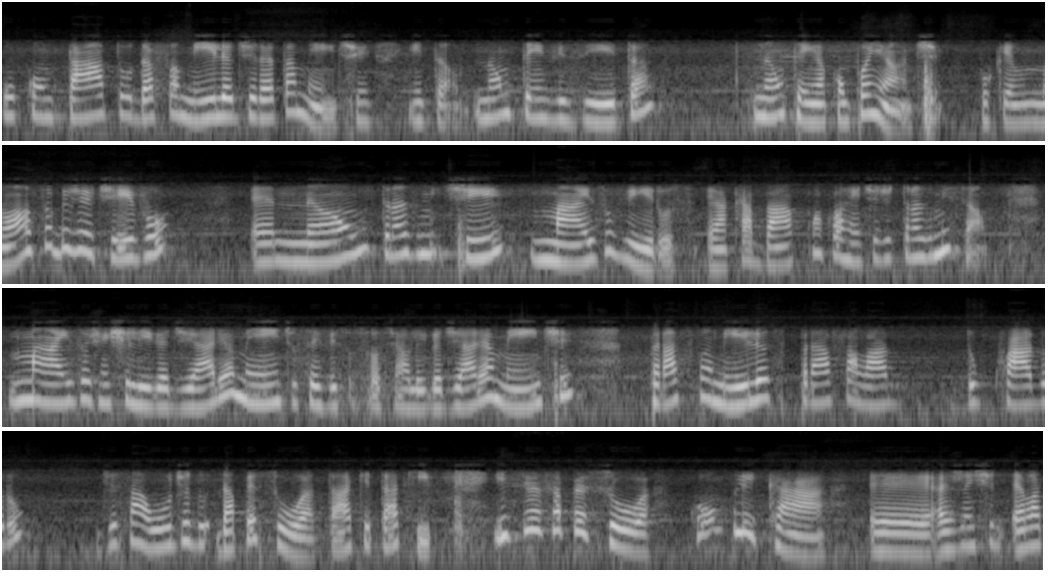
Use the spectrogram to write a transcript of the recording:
o contato da família diretamente. Então, não tem visita, não tem acompanhante, porque o nosso objetivo é não transmitir mais o vírus, é acabar com a corrente de transmissão. Mas a gente liga diariamente, o serviço social liga diariamente para as famílias para falar do quadro de saúde da pessoa, tá? Que está aqui. E se essa pessoa complicar é, a, gente, ela,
